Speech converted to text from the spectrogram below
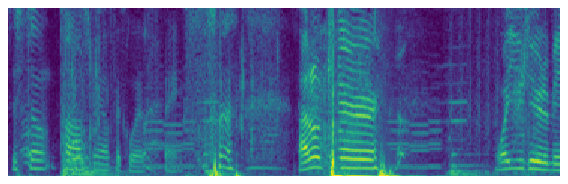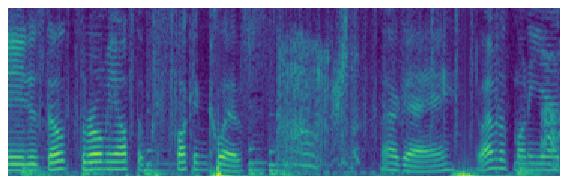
Just don't toss me off the cliff, thanks. I don't care what you do to me, just don't throw me off the fucking cliff. Okay. Do I have enough money yet?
